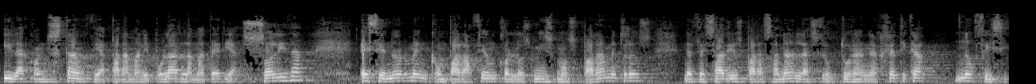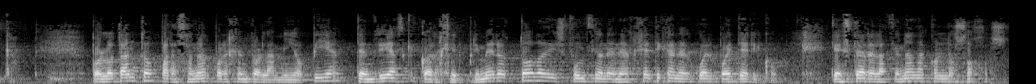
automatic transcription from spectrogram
y la constancia para manipular la materia sólida es enorme en comparación con los mismos parámetros necesarios para sanar la estructura energética no física. Por lo tanto, para sanar, por ejemplo, la miopía, tendrías que corregir primero toda disfunción energética en el cuerpo etérico que esté relacionada con los ojos.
